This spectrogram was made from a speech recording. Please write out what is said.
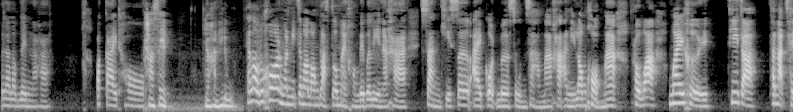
เวลาเราเบลนนะคะประกายทองทาเสร็จ เดี๋ยวหันให้ดูฮัลโหลทุกคน วันนี้จะมาลองบลัชตัวใหม่ของ Maybelline นะคะ Sun Kisser ไอกดเบอร์ 03 มาค่ะ อันนี้ลองของมาก เพราะว่าไม่เคยที่จะถนัดใช้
